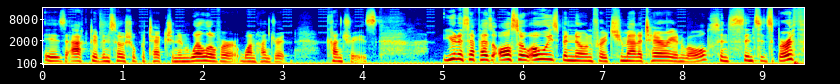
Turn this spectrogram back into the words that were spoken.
is active in social protection in well over 100 countries. UNICEF has also always been known for its humanitarian role since, since its birth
